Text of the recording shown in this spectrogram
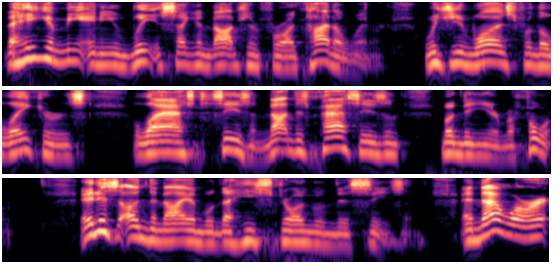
that he can be an elite second option for a title winner, which he was for the Lakers last season. Not this past season, but the year before. It is undeniable that he struggled this season, and that will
